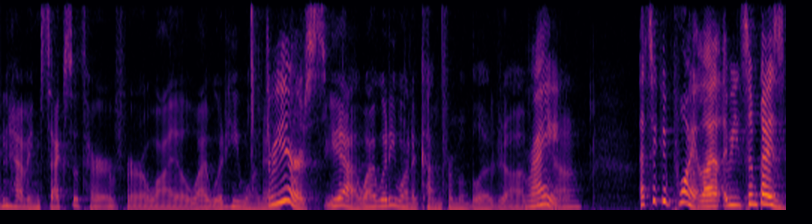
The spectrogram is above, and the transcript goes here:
been having sex with her for a while, why would he want to? three years. Yeah, why would he want to come from a blowjob? Right. You know? That's a good point. I mean, some guys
